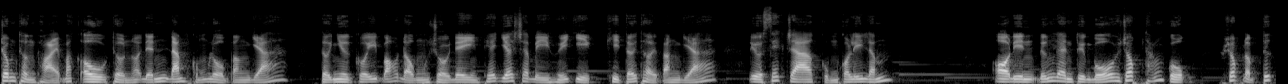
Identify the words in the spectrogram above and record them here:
Trong thần thoại Bắc Âu thường nói đến đám khổng lồ băng giá, tự như có ý báo động rồi đây thế giới sẽ bị hủy diệt khi tới thời băng giá, điều xét ra cũng có lý lắm. Odin đứng lên tuyên bố Rock thắng cuộc, Rock lập tức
